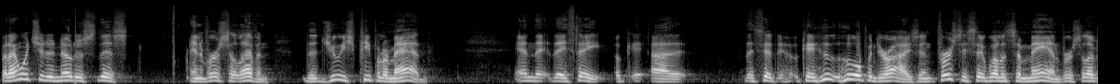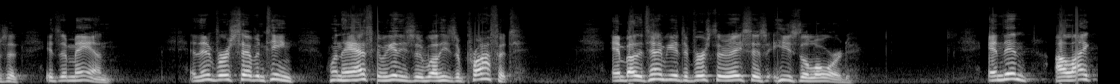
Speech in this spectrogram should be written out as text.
but I want you to notice this in verse 11. The Jewish people are mad. And they, they say, okay, uh, they said, okay, who, who opened your eyes? And first they said, well, it's a man. Verse 11 said, it's a man. And then verse 17, when they ask him again, he said, Well, he's a prophet. And by the time you get to verse 38, he says, He's the Lord. And then I like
